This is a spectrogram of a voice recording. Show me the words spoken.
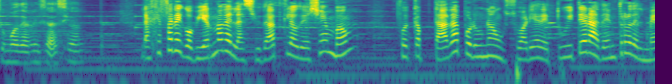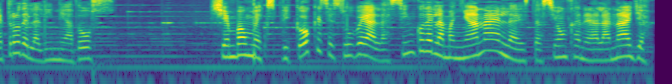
su modernización. La jefa de gobierno de la ciudad, Claudia Sheinbaum, fue captada por una usuaria de Twitter adentro del metro de la línea 2. Sheinbaum explicó que se sube a las 5 de la mañana en la estación General Anaya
